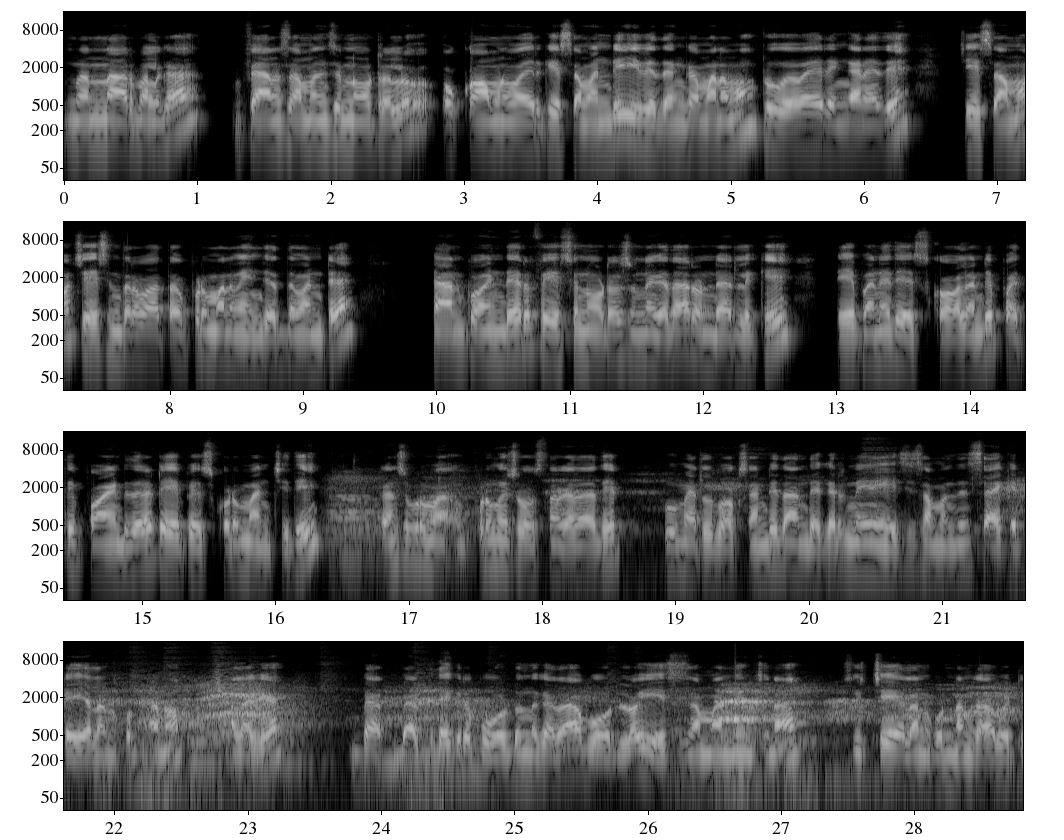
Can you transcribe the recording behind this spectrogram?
మన నార్మల్గా ఫ్యాన్ సంబంధించిన న్యూట్రల్ ఒక కామన్ వైర్కి వేసామండి ఈ విధంగా మనము టూ వే వైరింగ్ అనేది చేసాము. చేసిన తర్వాత ఇప్పుడు మనం ఏం చేద్దామంటే ఫ్యాన్ పాయింట్ దగ్గర ఫేస్ న్యూట్రల్స్ ఉన్నాయి కదా రెండాట్లకి టేప్ అనేది వేసుకోవాలండి. ప్రతి పాయింట్ దగ్గర టేప్ వేసుకోవడం మంచిది. ఫ్రెండ్స్ ఇప్పుడు ఇప్పుడు మీరు చూస్తున్నారు కదా అది టూ మెటల్ బాక్స్ అండి. దాని దగ్గర నేను ఏసీ సంబంధించి సాకెట్ వేయాలనుకుంటున్నాను. అలాగే బెడ్ బెడ్ దగ్గర బోర్డు ఉంది కదా ఆ బోర్డులో ఏసీ సంబంధించిన స్విచ్ చేయాలనుకుంటున్నాను కాబట్టి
